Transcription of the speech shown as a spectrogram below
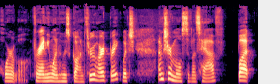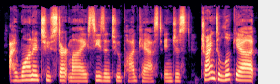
horrible for anyone who's gone through heartbreak which i'm sure most of us have. But i wanted to start my season 2 podcast in just trying to look at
